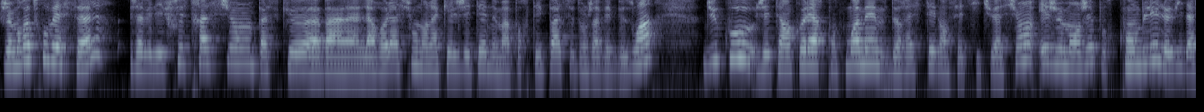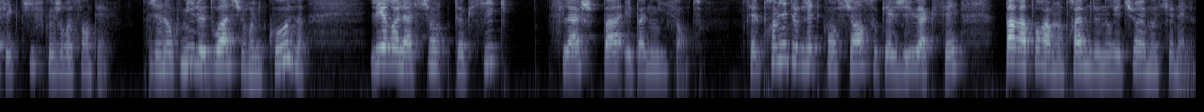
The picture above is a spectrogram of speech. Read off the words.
Je me retrouvais seule j'avais des frustrations parce que euh, bah, la relation dans laquelle j'étais ne m'apportait pas ce dont j'avais besoin. Du coup, j'étais en colère contre moi-même de rester dans cette situation et je mangeais pour combler le vide affectif que je ressentais. J'ai donc mis le doigt sur une cause, les relations toxiques slash pas épanouissantes. C'est le premier degré de conscience auquel j'ai eu accès par rapport à mon problème de nourriture émotionnelle.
